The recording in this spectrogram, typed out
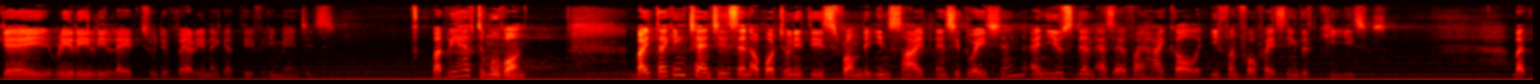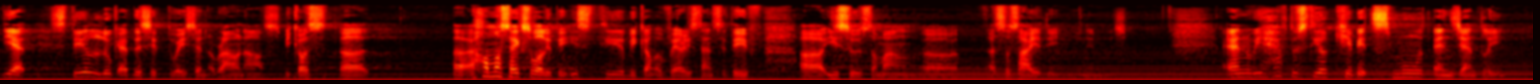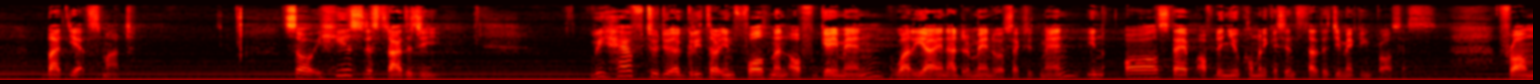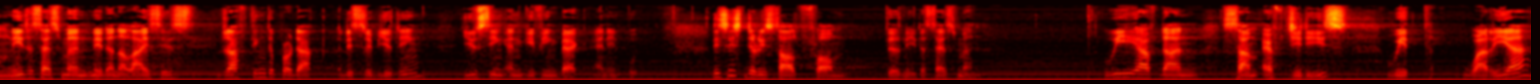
gay really relate to the very negative images. But we have to move on. By taking chances and opportunities from the inside and situation and use them as a vehicle even for facing the key issues. But yet, still look at the situation around us because uh, uh, homosexuality is still become a very sensitive uh, among uh, a society in Indonesia. And we have to still keep it smooth and gently, but yet smart. So here's the strategy we have to do a greater involvement of gay men, waria, and other men who have sex with men in all steps of the new communication strategy making process. From need assessment, need analysis, drafting the product, distributing, using and giving back an input. This is the result from the need assessment. We have done some FGDs with Waria,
